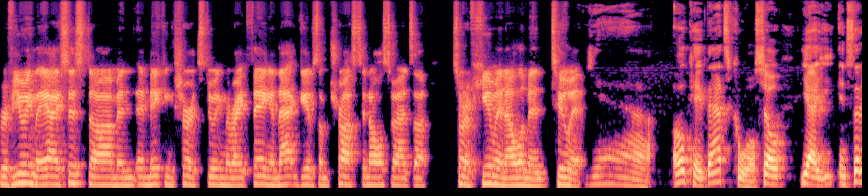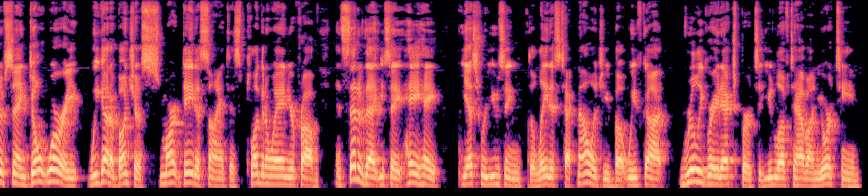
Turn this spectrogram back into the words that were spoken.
reviewing the AI system and, and making sure it's doing the right thing. And that gives them trust and also adds a sort of human element to it. Yeah. Okay, that's cool. So, yeah, instead of saying, don't worry, we got a bunch of smart data scientists plugging away on your problem, instead of that, you say, hey, hey, yes, we're using the latest technology, but we've got really great experts that you'd love to have on your team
